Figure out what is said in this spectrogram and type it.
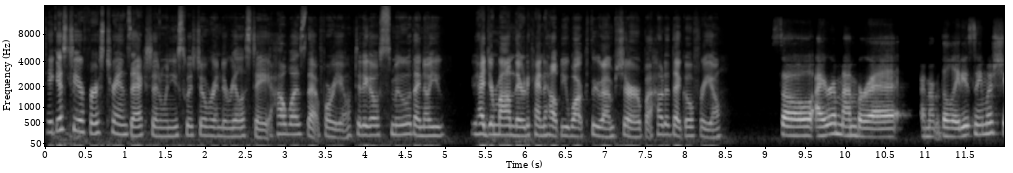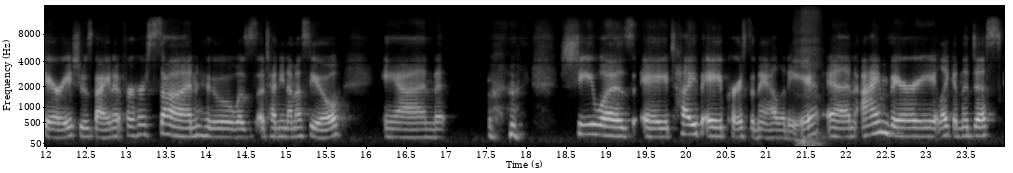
Take us to your first transaction when you switched over into real estate. How was that for you? Did it go smooth? I know you you had your mom there to kind of help you walk through, I'm sure, but how did that go for you? So I remember it. I remember the lady's name was Sherry. She was buying it for her son who was attending MSU. And she was a type A personality. And I'm very like in the disc.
